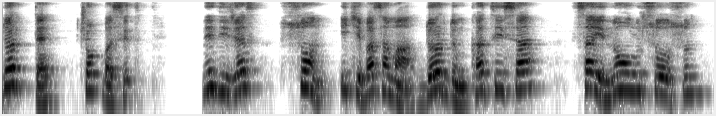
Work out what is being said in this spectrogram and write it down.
4 de çok basit. Ne diyeceğiz? Son iki basamağı 4'ün katıysa sayı ne olursa olsun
